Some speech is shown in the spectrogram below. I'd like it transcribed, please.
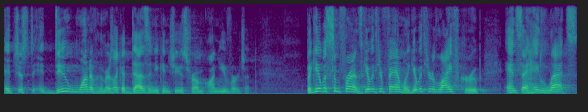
It's just it, do one of them. There's like a dozen you can choose from on YouVersion. But get with some friends, get with your family, get with your life group, and say, hey, let's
